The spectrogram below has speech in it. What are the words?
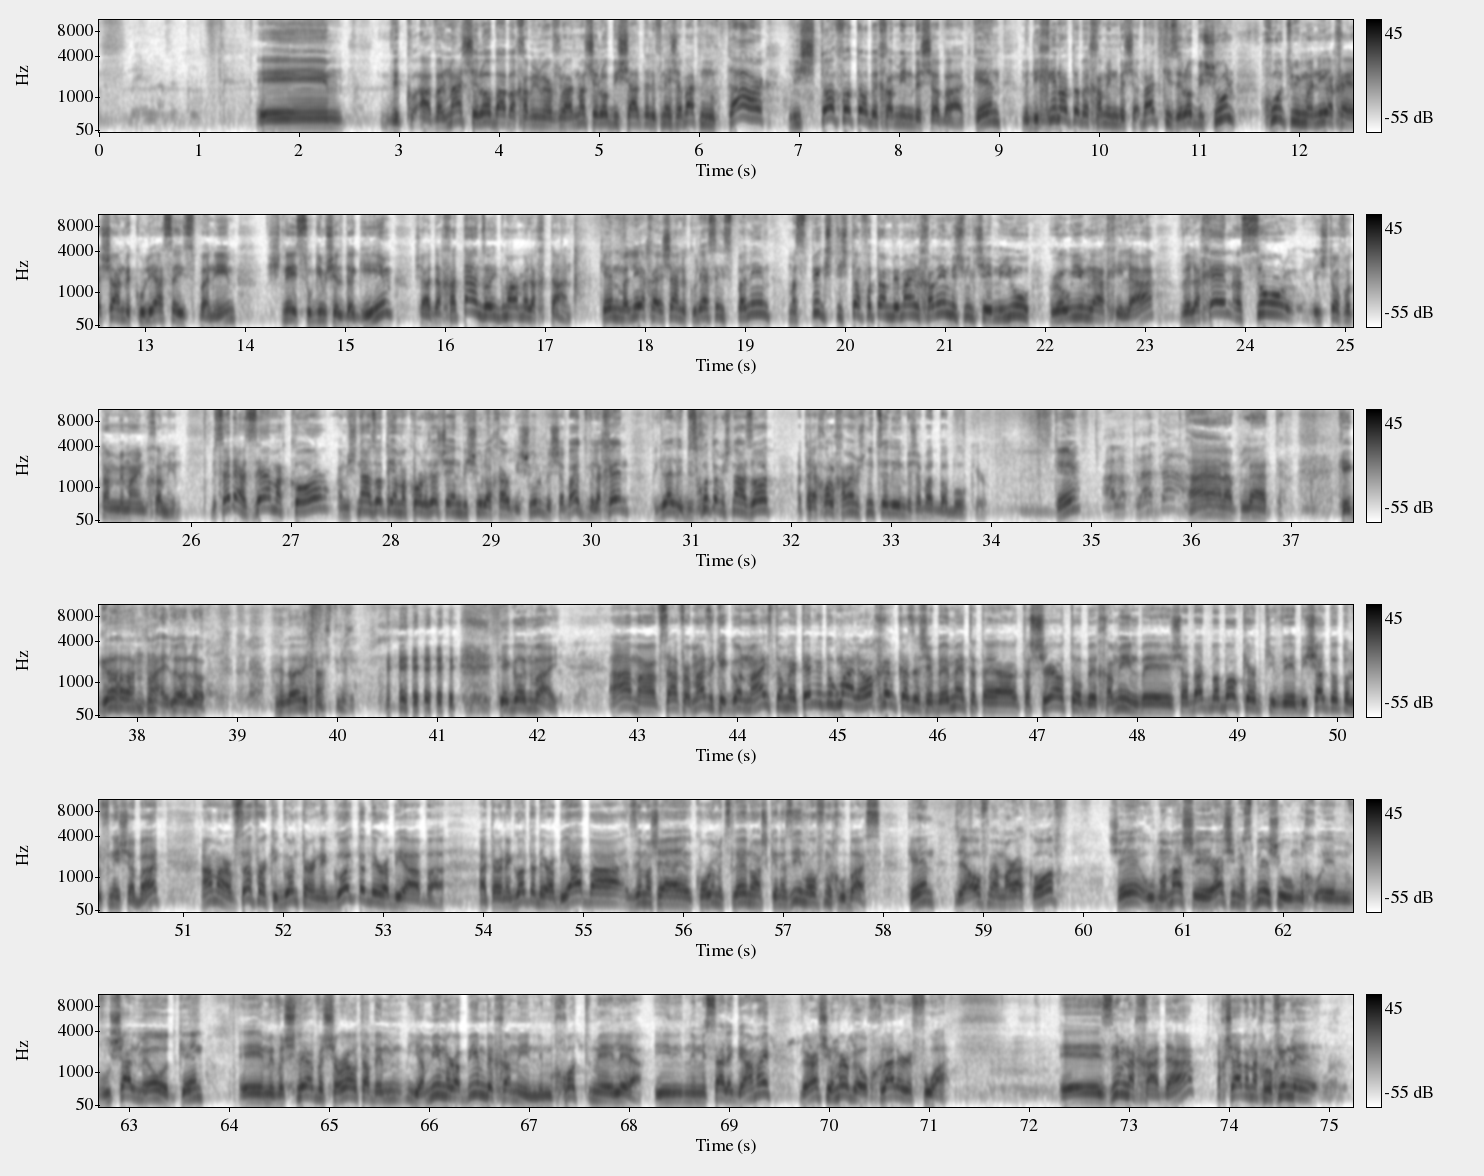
וכ- אבל מה שלא בא בחמין מערב שבת, מה שלא בישלת לפני שבת, מותר לשטוף אותו בחמין בשבת, כן? מדיחין אותו בחמין בשבת כי זה לא בישול, חוץ ממניח הישן וקוליאס האספנים, שני סוגים של דגים, שהדחתן זו יגמר מלאכתן, כן? מליח הישן וקוליאס האספנים, מספיק שתשטוף אותם במים חמים בשביל שהם יהיו ראויים לאכילה, ולכן אסור לשטוף אותם במים חמים. בסדר? אז זה המקור, המשנה הזאת היא המקור לזה שאין בישול אחר בישול בשבת, ולכן, בגלל, בזכות המשנה הזאת, אתה יכול לחמם שניצלים בשבת בבוקר. כן? על הפלטה? על הפלטה. כגון מאי, לא, לא, לא נכנסתי לזה. כגון מאי. אמר רב ספר, מה זה כגון מאי? זאת אומרת, תן לי דוגמה לאוכל כזה שבאמת אתה תשרה אותו בחמין בשבת בבוקר ובישלת אותו לפני שבת. אמר רב ספר, כגון תרנגולתא דרבי אבא. התרנגולתא דרבי אבא זה מה שקוראים אצלנו אשכנזים עוף מכובס, כן? זה העוף מהמרק עוף. שהוא ממש, רש"י מסביר שהוא אה, מבושל מאוד, כן? אה, מבשלה ושורה אותה בימים רבים בחמין, למחות מאליה. היא נמסה לגמרי, ורש"י אומר, ואוכלה לרפואה. אה, זימנה חדה, עכשיו אנחנו הולכים ל...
